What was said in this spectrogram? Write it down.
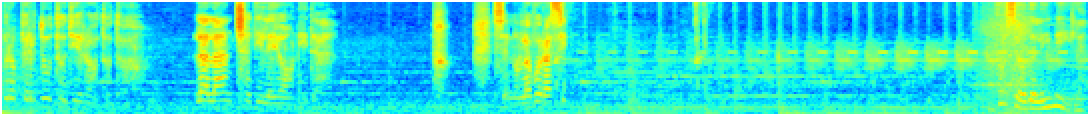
libro perduto di Erodoto. La lancia di Leonida. Se non lavorassi... Forse ho delle email.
